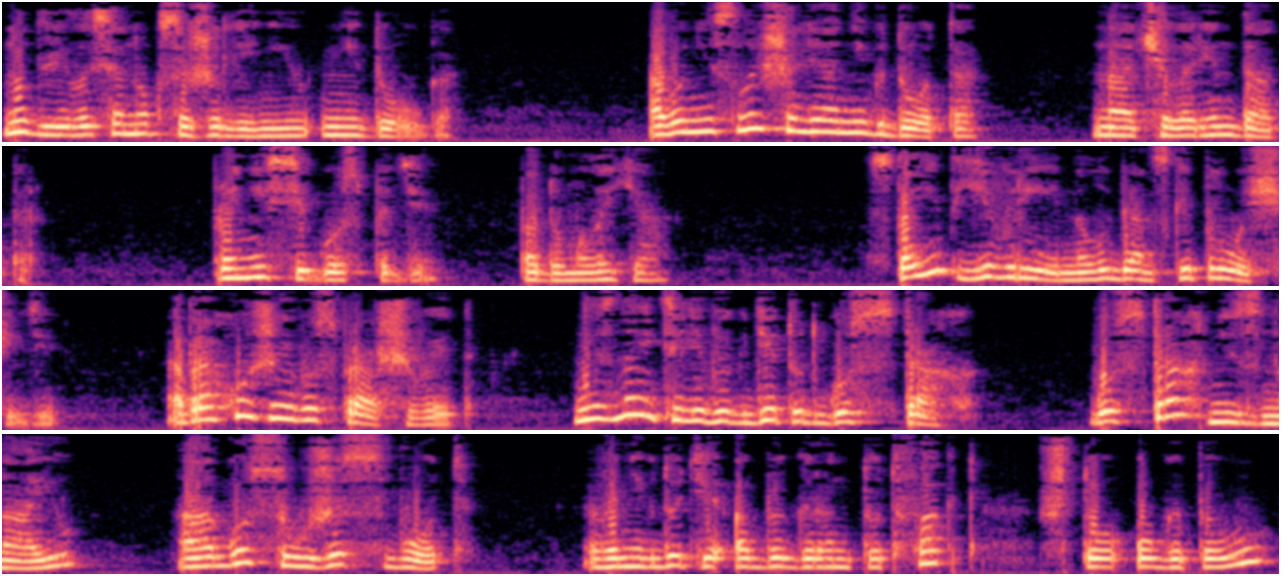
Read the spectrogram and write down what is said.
но длилось оно, к сожалению, недолго. — А вы не слышали анекдота? — начал арендатор. — Пронеси, Господи, — подумала я. Стоит еврей на Лубянской площади, а прохожий его спрашивает, не знаете ли вы, где тут госстрах? Госстрах не знаю, а госужас вот. В анекдоте обыгран тот факт, что ОГПУ,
